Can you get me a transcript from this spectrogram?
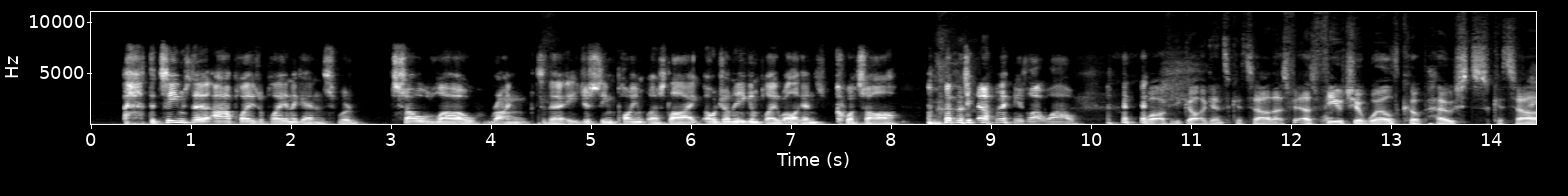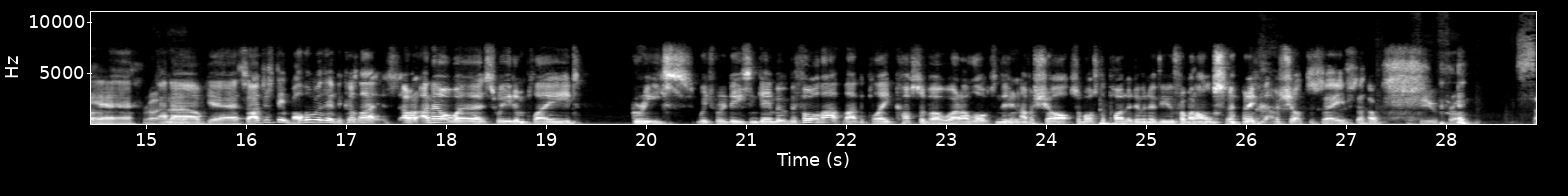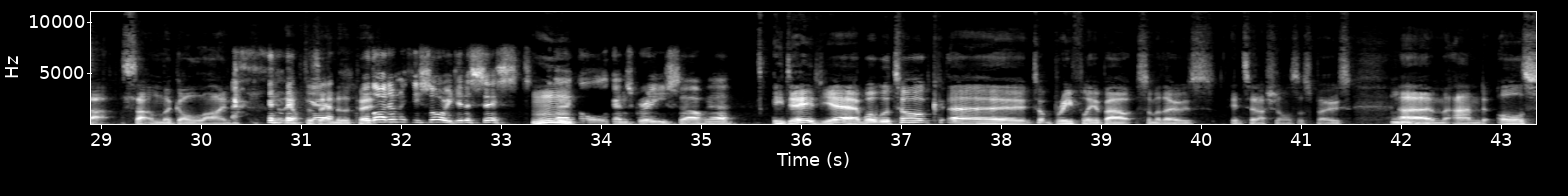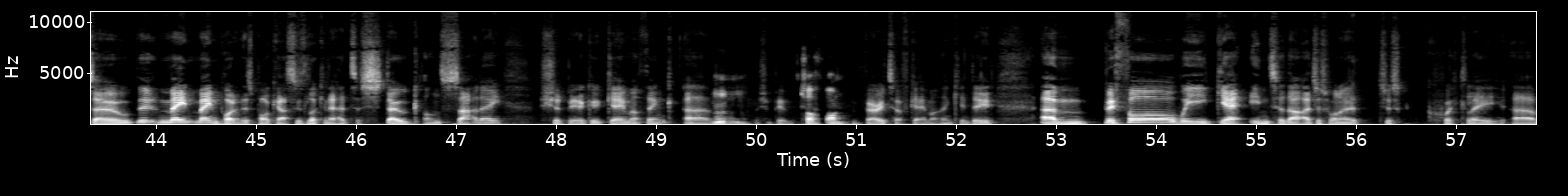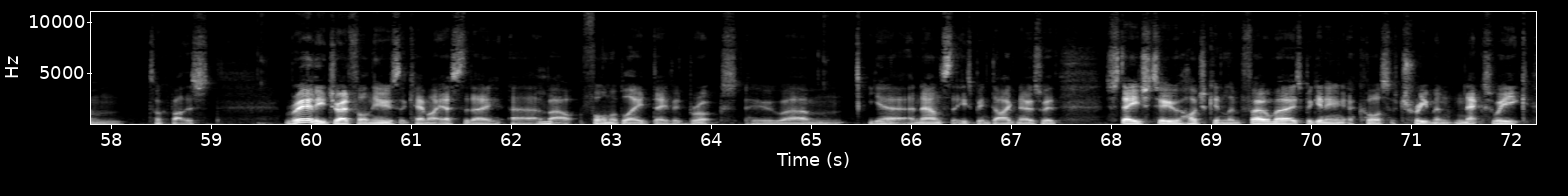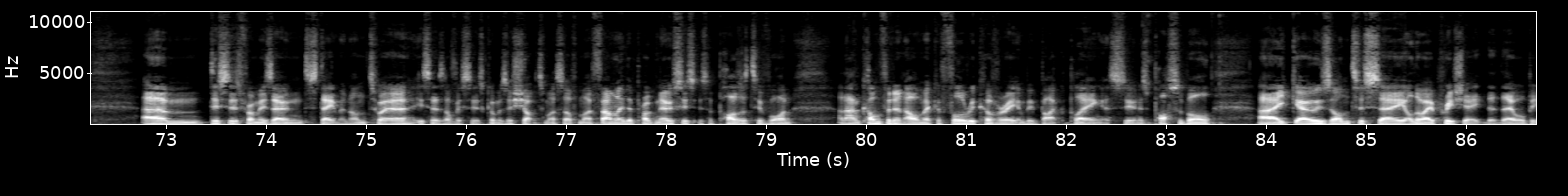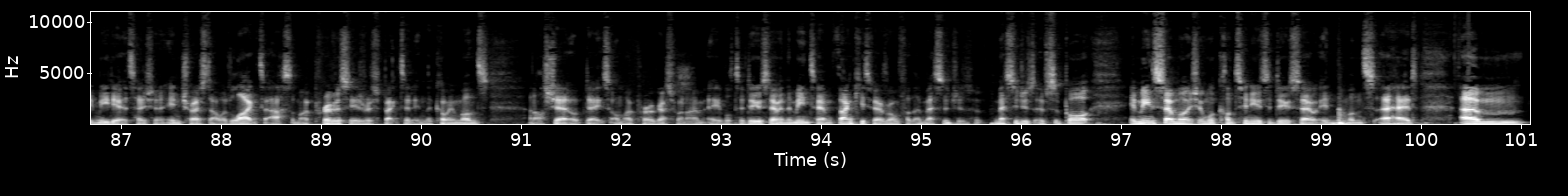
the teams that our players were playing against were so low ranked that it just seemed pointless. Like, oh, John Egan played well against Qatar. Do you know what I mean? He's like, wow. what have you got against Qatar? That's as future World Cup hosts Qatar. Yeah, right I know. There. Yeah, so I just didn't bother with it because, like, I know uh, Sweden played Greece, which were a decent game, but before that, like they played Kosovo, where I looked and they didn't have a shot. So what's the point of doing a view from an ulcer when they didn't have a shot to save? So view from sat sat on the goal line at the opposite yeah. end of the pitch. Although I don't know if you saw, he did assist mm. their goal against Greece. So yeah, he did. Yeah. Well, we'll talk uh, talk briefly about some of those internationals, I suppose. Mm. Um, and also, the main main point of this podcast is looking ahead to Stoke on Saturday. Should be a good game, I think. Um, mm. Should be a tough one. Very tough game, I think, indeed. Um, before we get into that, I just want to just quickly um, talk about this really dreadful news that came out yesterday uh, mm. about former Blade David Brooks, who um, yeah announced that he's been diagnosed with stage two Hodgkin lymphoma. He's beginning a course of treatment next week. Um, this is from his own statement on Twitter. He says, obviously, it's come as a shock to myself and my family. The prognosis is a positive one, and I'm confident I'll make a full recovery and be back playing as soon as possible. Uh, he goes on to say, although I appreciate that there will be media attention and interest, I would like to ask that my privacy is respected in the coming months, and I'll share updates on my progress when I'm able to do so. In the meantime, thank you to everyone for their messages messages of support. It means so much, and will continue to do so in the months ahead. Um,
